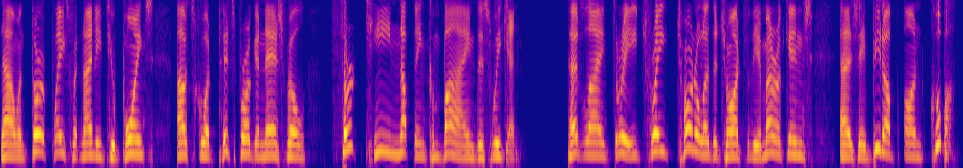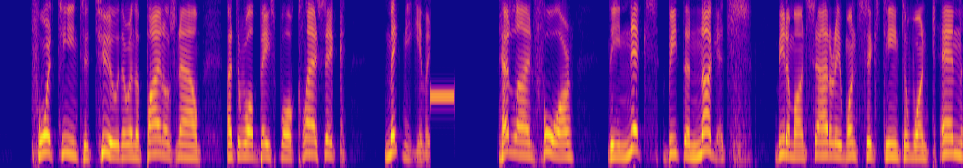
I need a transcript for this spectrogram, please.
now in third place with 92 points, outscored Pittsburgh and Nashville 13 0 combined this weekend. Headline three Trea Turner led the charge for the Americans as they beat up on Cuba 14 to 2. They're in the finals now at the World Baseball Classic. Make me give a Headline four The Knicks beat the Nuggets, beat them on Saturday 116 to 110.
